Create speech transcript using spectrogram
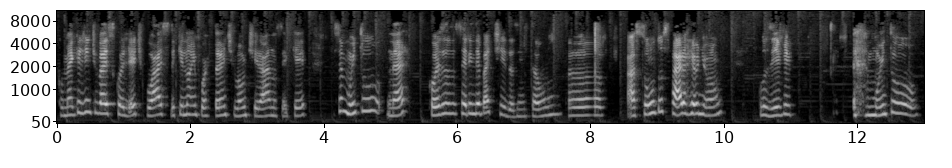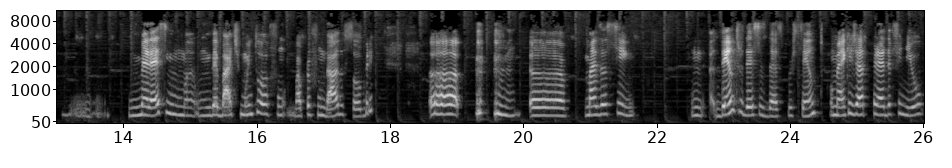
Como é que a gente vai escolher, tipo, ah, isso daqui não é importante, vamos tirar, não sei o quê? Isso é muito, né, coisas a serem debatidas. Então, ah, assuntos para reunião, inclusive, muito merecem uma- um debate muito aprofundado sobre. Ah, ah, mas assim, dentro desses 10%, o MEC já pré-definiu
